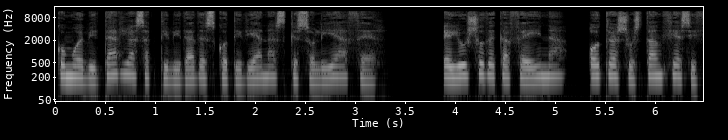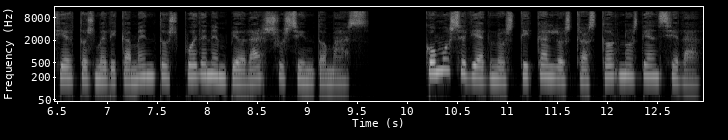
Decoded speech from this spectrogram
como evitar las actividades cotidianas que solía hacer. El uso de cafeína, otras sustancias y ciertos medicamentos pueden empeorar sus síntomas. ¿Cómo se diagnostican los trastornos de ansiedad?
